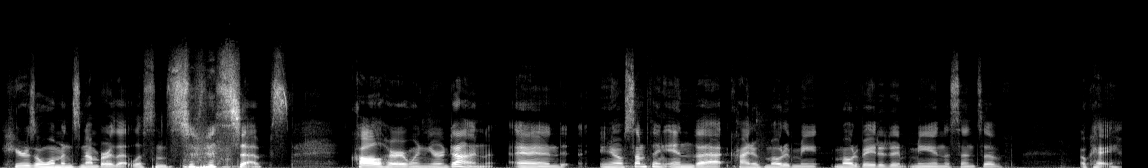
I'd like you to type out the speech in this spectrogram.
here's a woman's number that listens to fifth steps call her when you're done. And you know something in that kind of motiv- me, motivated me in the sense of okay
